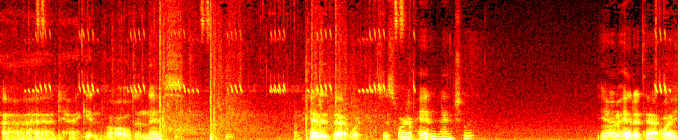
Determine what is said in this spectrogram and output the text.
Uh, how do I get involved in this? I'm headed that way. Is this where I'm headed, actually? Yeah, I'm headed that way.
